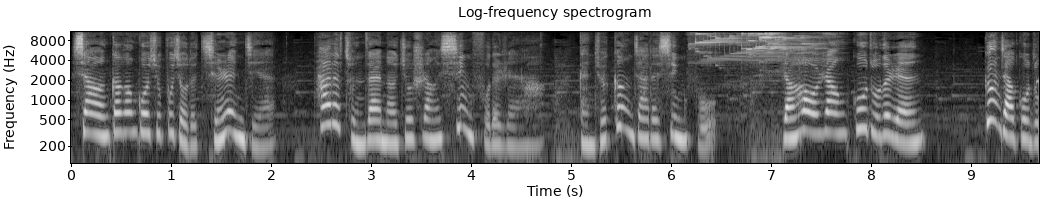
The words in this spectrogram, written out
像刚刚过去不久的情人节，它的存在呢，就是让幸福的人啊，感觉更加的幸福，然后让孤独的人更加孤独。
